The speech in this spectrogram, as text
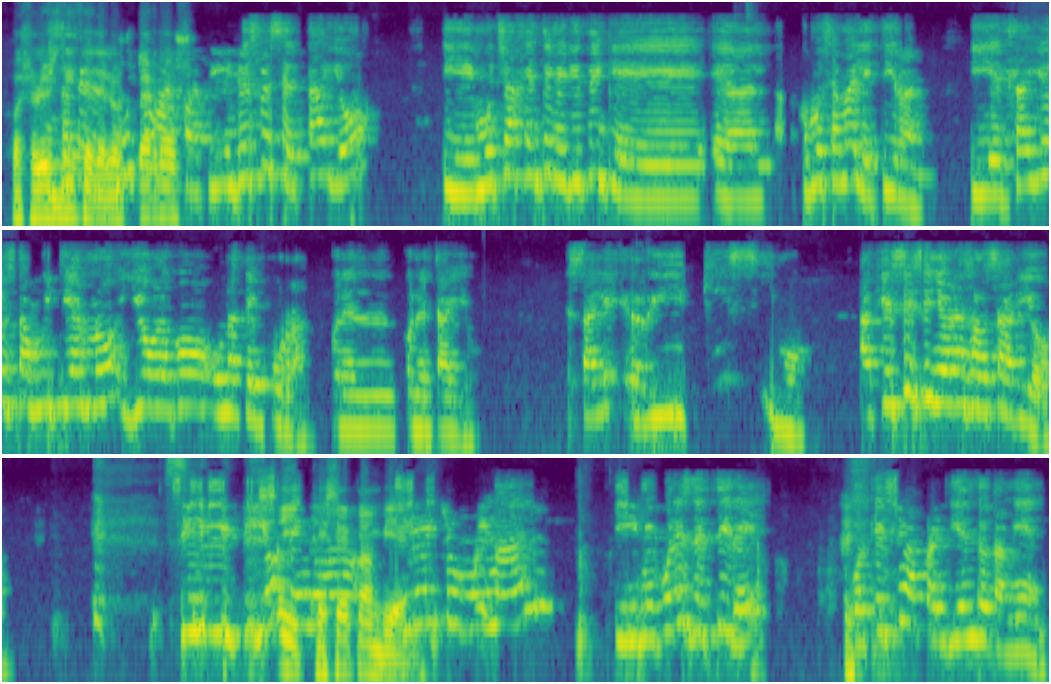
José Luis dice de los perros. Y después el tallo, y mucha gente me dice que, ¿cómo se llama? Le tiran. Y el tallo está muy tierno, y yo hago una tempura con el, con el tallo. Sale riquísimo. ¿A qué sí, señora Rosario? Sí, que sepan bien. Si he hecho muy mal, y me puedes decir, ¿eh? Porque estoy aprendiendo también.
